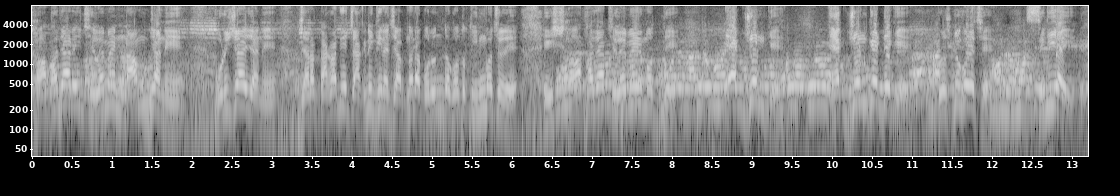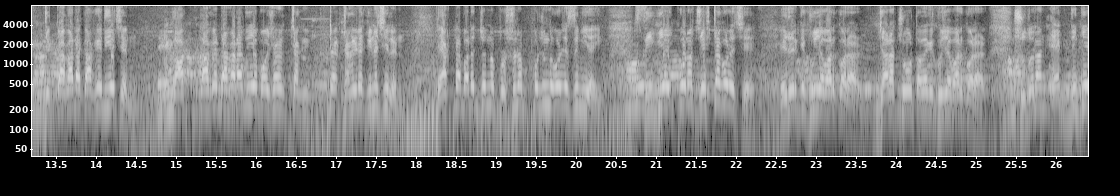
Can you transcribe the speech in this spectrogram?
সাত হাজার এই ছেলেমেয়ের নাম জানে পরিচয় জানে, যারা টাকা দিয়ে চাকরি কিনেছে। আপনারা বলুন তো, গত তিন বছরে এই সাত হাজার ছেলেমেয়ের মধ্যে একজনকে একজনকে ডেকে প্রশ্ন করেছে সিবিআই যে টাকাটা কাকে দিয়েছেন? কাকে টাকাটা দিয়ে চাকরিটা চাকরিটা কিনেছিলেন? একটা বারের জন্য প্রশ্নটা পর্যন্ত করেছে সিবিআই। সিবিআই কোনো চেষ্টা করেছে এদেরকে খুঁজে বার করার, যারা চোর তাদেরকে খুঁজে বার করার। সুতরাং একদিকে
